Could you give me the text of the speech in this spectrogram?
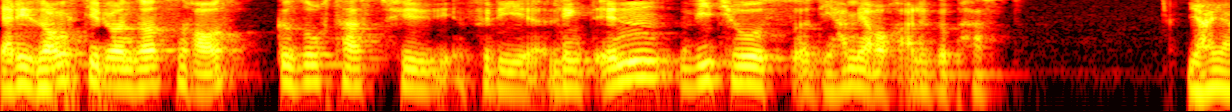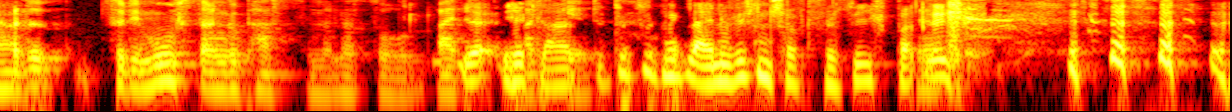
Ja, die Songs, die du ansonsten rausgesucht hast für, für die LinkedIn-Videos, die haben ja auch alle gepasst. Ja, ja. Also zu den Moves dann gepasst, wenn man das so weit, ja, ja, klar. Geht. Das ist eine kleine Wissenschaft für sich, Patrick. Ja.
